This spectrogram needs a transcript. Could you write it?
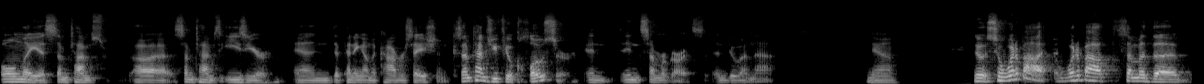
only is sometimes uh, sometimes easier and depending on the conversation. Sometimes you feel closer in in some regards in doing that. Yeah. No, so what about what about some of the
